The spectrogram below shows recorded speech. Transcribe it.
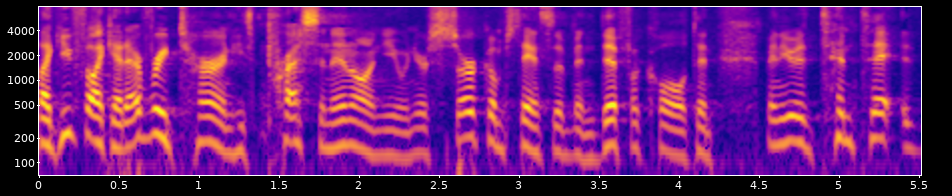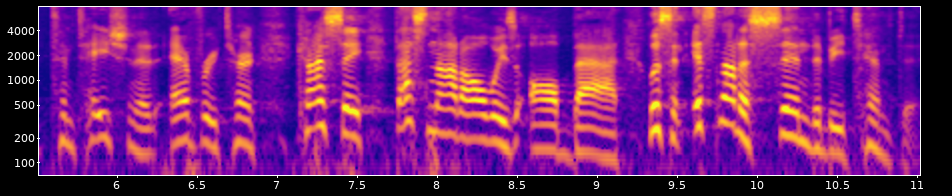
like you feel like at every turn he's pressing in on you and your circumstances have been difficult and, and you have tempta- temptation at every turn, can I say that's not always all bad? Listen, it's not a sin to be tempted.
